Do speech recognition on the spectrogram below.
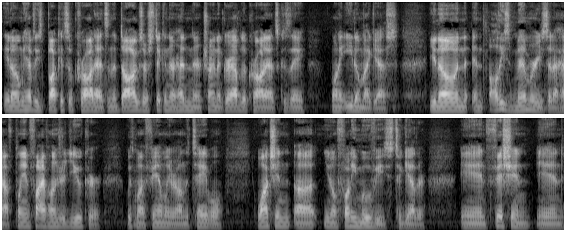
you know, and we have these buckets of crawdads, and the dogs are sticking their head in there trying to grab the crawdads because they want to eat them, I guess. You know, and, and all these memories that I have playing 500 euchre with my family around the table, watching, uh, you know, funny movies together, and fishing and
